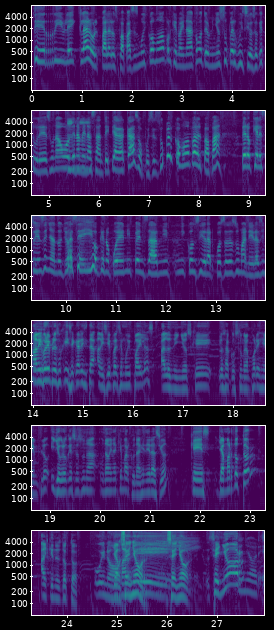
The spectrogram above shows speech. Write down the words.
terrible y claro, para los papás es muy cómodo porque no hay nada como tener un niño súper juicioso que tú le des una orden amenazante y te haga caso, pues es súper cómodo para el papá. Pero ¿qué le estoy enseñando yo a ese hijo que no puede ni pensar ni, ni considerar cosas a su manera? Sino A mí, que por ejemplo, eso que dice Karencita, a mí sí me parece muy pailas a los niños que los acostumbran, por ejemplo, y yo creo que eso es una, una vaina que marcó una generación, que es llamar doctor al que no es doctor. Uy, no, Llamar, señor. eh, Señor. Señor, Señor, sí,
